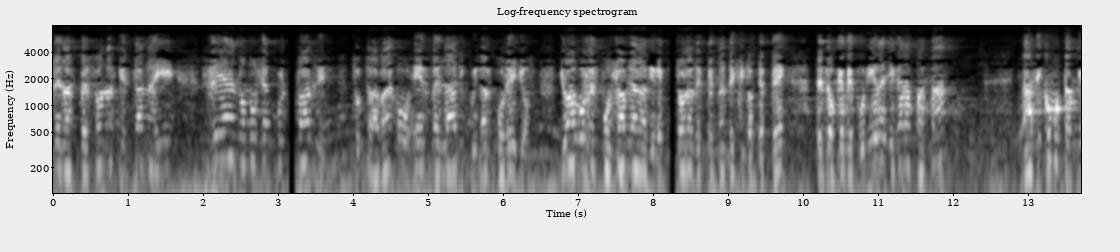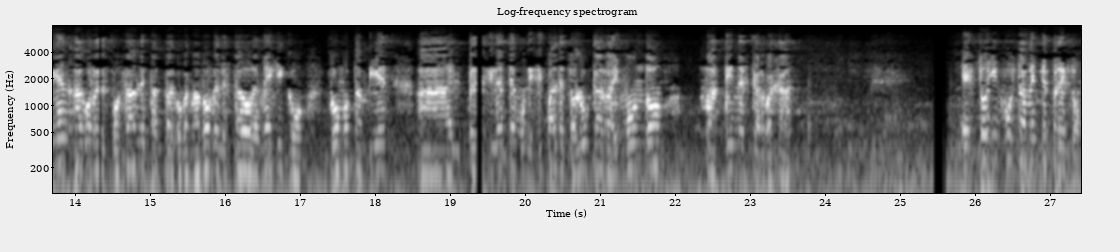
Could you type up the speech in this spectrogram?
de las personas que están ahí, sean o no sean culpables. Su trabajo es velar y cuidar por ellos. Yo hago responsable a la directora del penal de Gilotepec de lo que me pudiera llegar a pasar, así como también hago responsable tanto al gobernador del Estado de México como también al presidente municipal de Toluca, Raimundo Martínez Carvajal. Estoy injustamente preso.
